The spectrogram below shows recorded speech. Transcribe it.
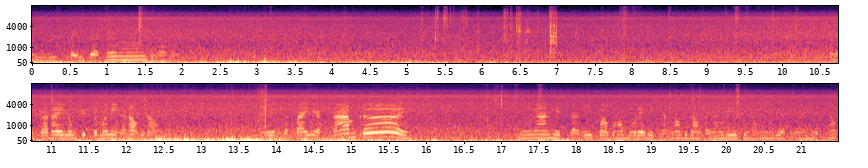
ดีไปอีกแบบหนึงพี่น้องก็ได้ลงคลิปกันเมื่อนี้แหล้วเนาะพี่น้องเอื่นจะไปอยากตามเคย มีงานเห็ดก็ดีกว่าบ่ห้องโมได้เห็ดอย่างเน้องพี่น้องก็ยังดีที่เรามีเรียกยังเห็ดเนาะ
